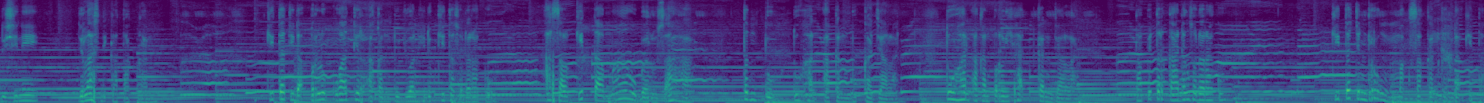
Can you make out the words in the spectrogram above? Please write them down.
di sini jelas dikatakan kita tidak perlu khawatir akan tujuan hidup kita saudaraku. Asal kita mau berusaha, tentu Tuhan akan buka jalan. Tuhan akan perlihatkan jalan. Tapi terkadang saudaraku, kita cenderung memaksakan kehendak kita.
